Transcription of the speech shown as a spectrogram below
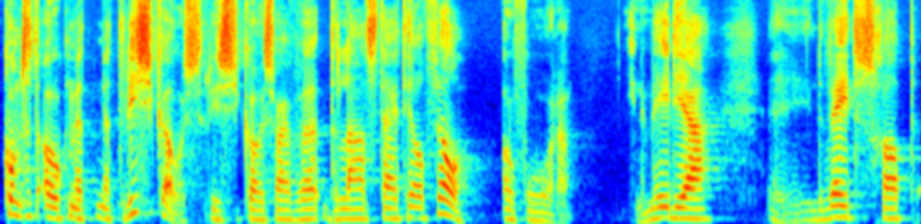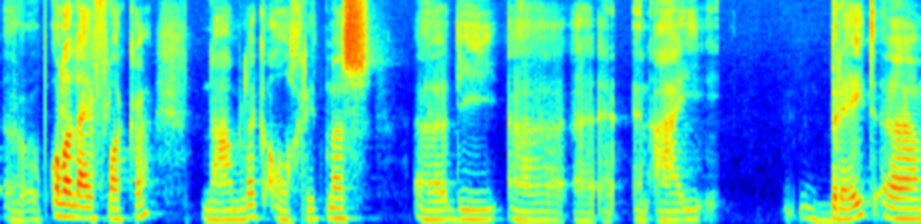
komt het ook met, met risico's. Risico's waar we de laatste tijd heel veel over horen. In de media, in de wetenschap, eh, op allerlei vlakken. Namelijk algoritmes eh, die, eh, eh, en AI breed... eh,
